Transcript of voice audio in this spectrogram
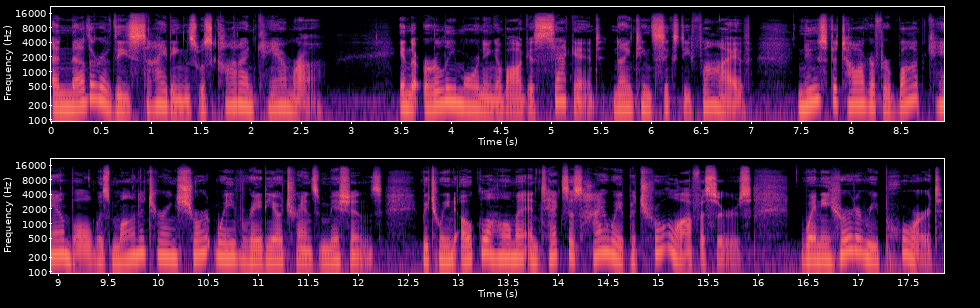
Another of these sightings was caught on camera. In the early morning of August 2, 1965, news photographer Bob Campbell was monitoring shortwave radio transmissions between Oklahoma and Texas Highway Patrol officers when he heard a report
